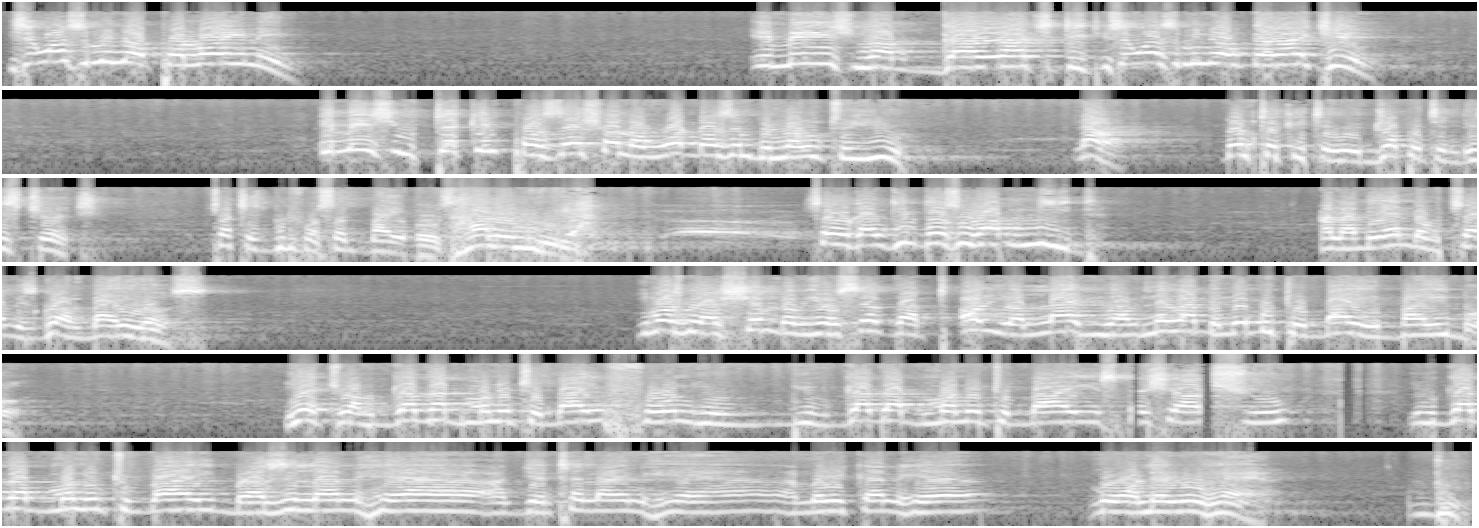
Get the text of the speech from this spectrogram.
You say, what's the meaning of purloining? It means you have garaged it. You say, what's the meaning of garaging? It means you've taken possession of what doesn't belong to you. Now, don't take it away. Drop it in this church. Church is good for such Bibles. Hallelujah. So you can give those who have need. And at the end of service, go and buy yours. You must be ashamed of yourself that all your life you have never been able to buy a Bible. Yet you have gathered money to buy phone, you, you've gathered money to buy special shoe, you've gathered money to buy Brazilian hair, Argentinian hair, American hair, Moaleru hair. Do.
